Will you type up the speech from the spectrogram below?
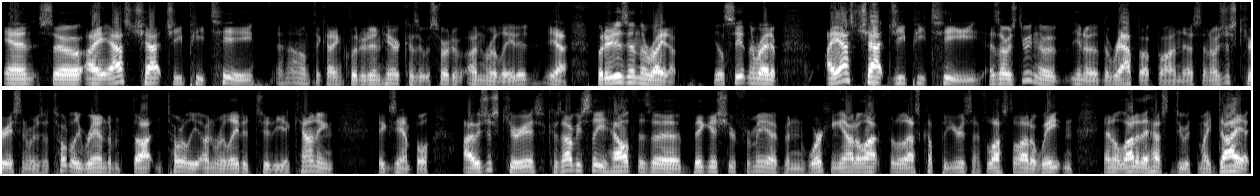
And so I asked ChatGPT, and I don't think I included it in here because it was sort of unrelated. Yeah, but it is in the write up. You'll see it in the write up. I asked ChatGPT as I was doing the you know the wrap up on this, and I was just curious, and it was a totally random thought and totally unrelated to the accounting example. I was just curious because obviously health is a big issue for me. I've been working out a lot for the last couple of years. I've lost a lot of weight, and and a lot of that has to do with my diet.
